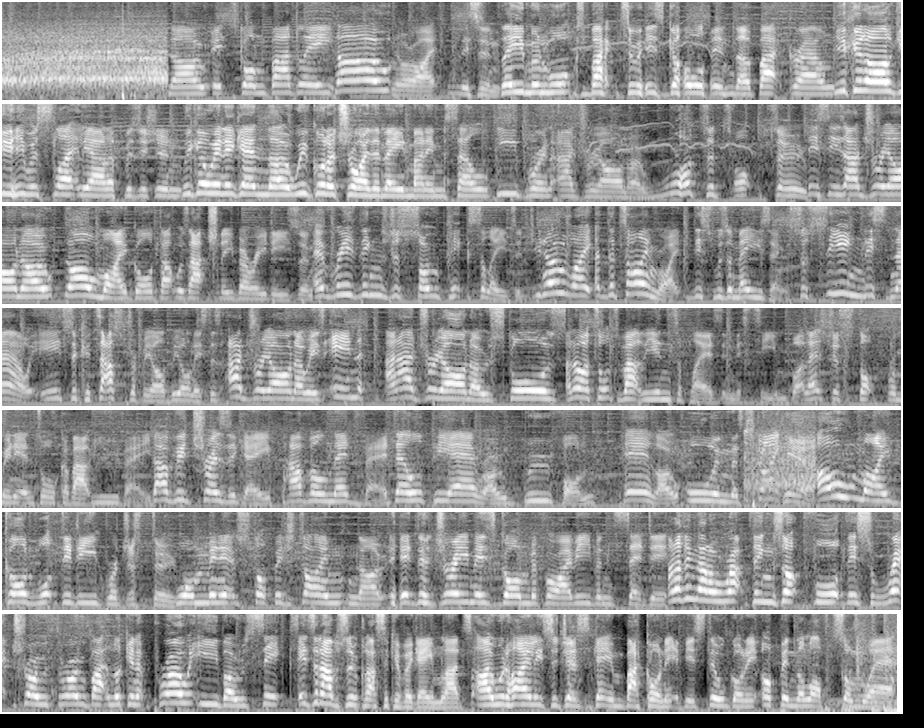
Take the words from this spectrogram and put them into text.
No, it's gone badly. No. All right, listen. Lehmann walks back to his goal in the background. You could argue he was slightly out of position. We go in again, though. We've got to try the main man himself. Keeper and Adriano. What a top two. This is Adriano. Oh, my God. That was actually very decent. Everything's just so pixelated. You know, like, at the time, right, this was amazing. So seeing this now, it's a catastrophe, I'll be honest, as Adriano is in and Adriano Scores. I know I talked about the Inter players in this team, but let's just stop for a minute and talk about Juve. David Trezeguet, Pavel Nedved, Del Piero, Buffon, Pirlo all in the strike here. Oh my god, what did Ibra just do? One minute of stoppage time? No, the dream is gone before I've even said it. And I think that'll wrap things up for this retro throwback looking at Pro Evo 6. It's an absolute classic of a game, lads. I would highly suggest getting back on it if you still got it up in the loft somewhere.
